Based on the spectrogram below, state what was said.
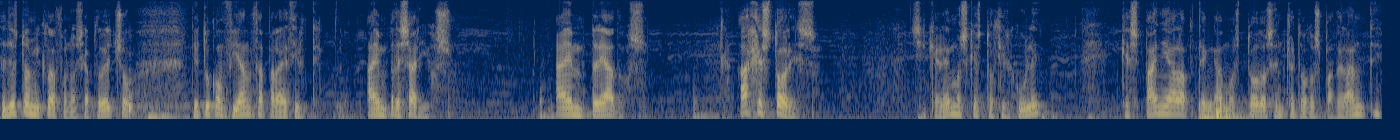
desde estos micrófonos, y aprovecho de tu confianza para decirte, a empresarios, a empleados, a gestores. Si queremos que esto circule, que España la tengamos todos entre todos para adelante,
